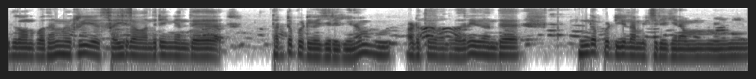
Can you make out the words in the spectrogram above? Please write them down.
இதில் வந்து பார்த்தோம்னா நிறைய சைஸில் வந்துட்டு இங்கே இந்த தட்டுப்பட்டி வச்சிருக்கணும். அடுத்தது வந்து பார்த்தீங்கன்னா இது அந்த இந்த பெட்டியில் அமைச்சிருக்கணும்.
